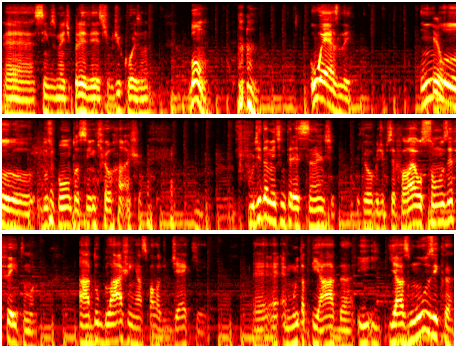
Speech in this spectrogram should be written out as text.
é, simplesmente prever esse tipo de coisa, né? Bom, o Wesley, um do, dos pontos assim que eu acho fudidamente interessante e que eu vou pedir pra você falar é o som e os efeitos, mano a dublagem, as falas do Jack é, é, é muita piada e, e, as músicas,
